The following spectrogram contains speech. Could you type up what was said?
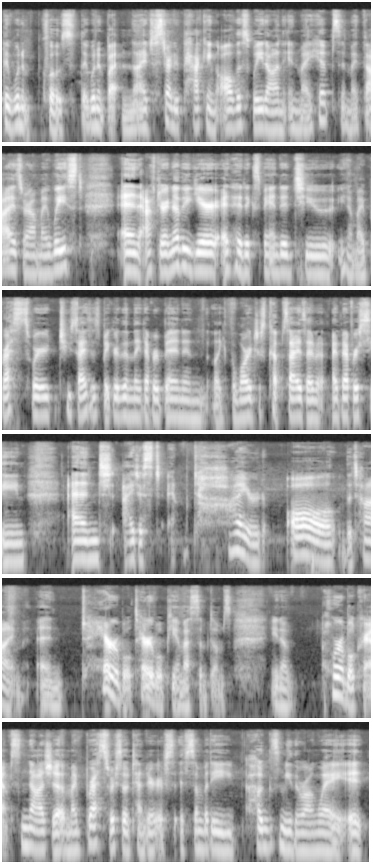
they wouldn't close they wouldn't button. I just started packing all this weight on in my hips and my thighs around my waist. And after another year it had expanded to you know my breasts were two sizes bigger than they'd ever been and like the largest cup size i've, I've ever seen and i just am tired all the time and terrible terrible pms symptoms you know horrible cramps, nausea. My breasts were so tender. If, if somebody hugs me the wrong way, it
